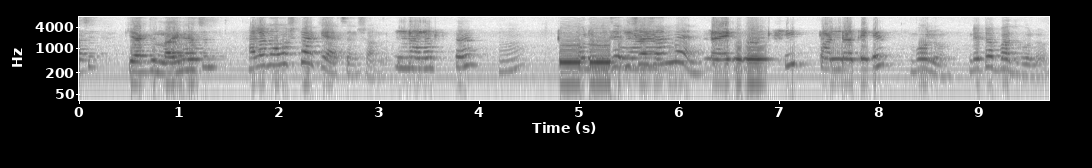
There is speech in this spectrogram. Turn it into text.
আছে। কে একজন লাইনে আছেন? হ্যালো নমস্কার কে আছেন সঙ্গে? নমস্কার। হুম বলুন নিজের বিষয় জানবেন? লাইভ বলছি পান্ডা থেকে। বলুন ডেট অফ বার্থ বলুন।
